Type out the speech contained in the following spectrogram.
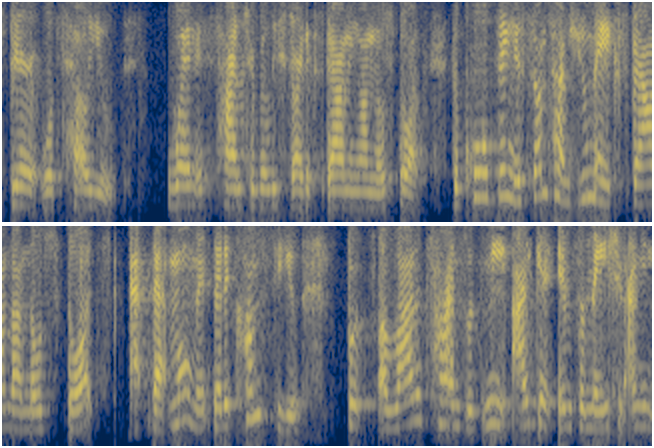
spirit will tell you when it's time to really start expounding on those thoughts. The cool thing is sometimes you may expound on those thoughts at that moment that it comes to you. But a lot of times with me, I get information. I mean,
